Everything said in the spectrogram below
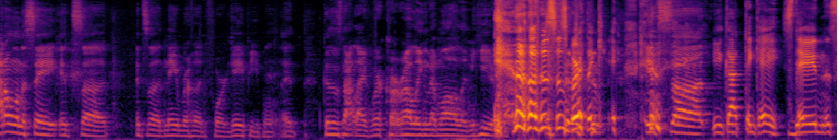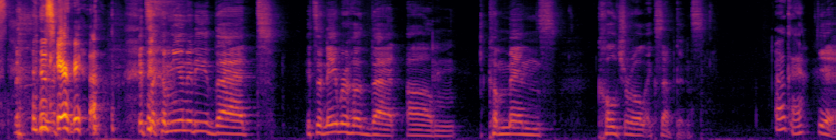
I don't want to say it's a it's a neighborhood for gay people because it's not like we're corralling them all in here. this is where the gay. It's uh You got the gay. Stay in this this area. it's a community that it's a neighborhood that um commends cultural acceptance. Okay, Yeah,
